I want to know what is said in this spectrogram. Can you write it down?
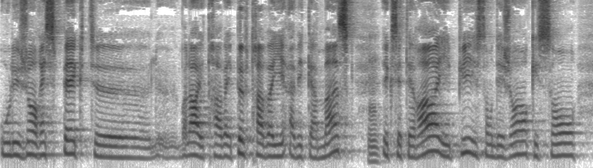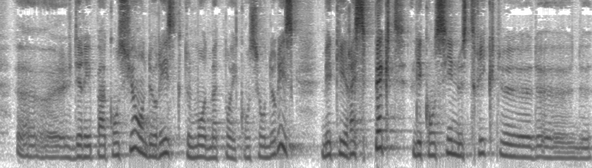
où les gens respectent, euh, le, voilà, ils travaillent, peuvent travailler avec un masque, mmh. etc. Et puis ils sont des gens qui sont, euh, je dirais pas conscients de risque. Tout le monde maintenant est conscient de risque, mais qui respectent les consignes strictes de, de,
